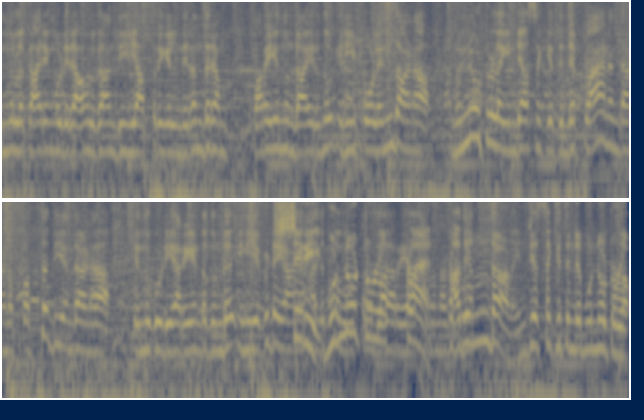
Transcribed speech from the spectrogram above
എന്നുള്ള കാര്യം കൂടി രാഹുൽ ഗാന്ധി ഈ യാത്രയിൽ നിരന്തരം പറയുന്നുണ്ടായിരുന്നു. ഇനിയിപ്പോൾ എന്താണ് മുന്നോട്ടുള്ള ഇന്ത്യ സഖ്യത്തിന്റെ പ്ലാൻ എന്താണ് പദ്ധതി എന്താണ് എന്ന് കൂടി അറിയേണ്ടതുണ്ട്. ഇനി എവിടെയാണ് ശരി മുന്നോട്ടുള്ള പ്ലാൻ അതെന്താണ് ഇന്ത്യ സഖ്യത്തിന്റെ മുന്നോട്ടുള്ള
